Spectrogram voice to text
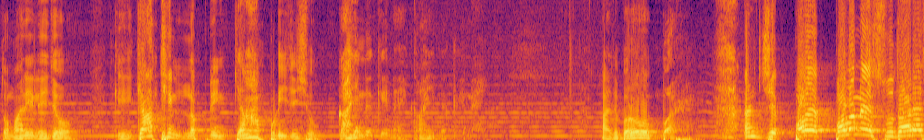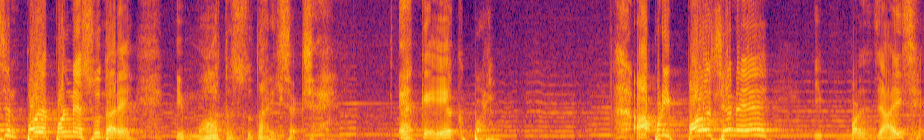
તો મારી લેજો કે ક્યાંથી લપટીને ક્યાં પડી જઈશું? કાંઈ નક્કી નહીં કાંઈ નક્કી નહીં આજ બરોબર. અને જે પળે પળને સુધારે છે ને, પળે પળને સુધારે, એ મોત સુધારી શકશે. એક એક પળ. આપણી પળ છે ને એ પળ જાય છે.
